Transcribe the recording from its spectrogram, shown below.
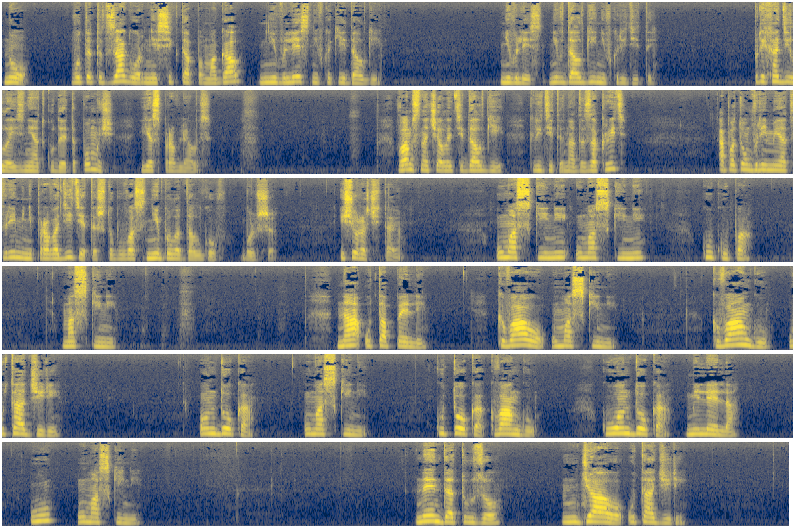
Но вот этот заговор мне всегда помогал не влезть ни в какие долги. Не влезть ни в долги, ни в кредиты. Приходила из ниоткуда эта помощь, я справлялась. Вам сначала эти долги, кредиты надо закрыть, а потом время от времени проводить это, чтобы у вас не было долгов больше. Еще раз читаю. У маскини, у маскини, кукупа, маскини. На утапели, квао у маскини, квангу у таджири, ондока у маскини, Кутока, Квангу, Куондока, Милела, У Умаскини. Ненда Тузо, Нджао Утаджири,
